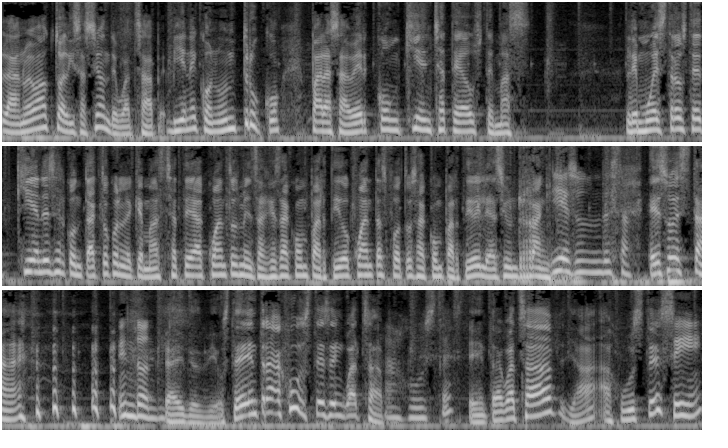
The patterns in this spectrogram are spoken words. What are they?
la nueva actualización de WhatsApp viene con un truco para saber con quién chatea usted más. Le muestra a usted quién es el contacto con el que más chatea, cuántos mensajes ha compartido, cuántas fotos ha compartido y le hace un ranking. ¿Y eso dónde está? Eso está. ¿En dónde? Ay, Dios mío. Usted entra a ajustes en WhatsApp. Ajustes. Entra a WhatsApp, ya, ajustes. Sí.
